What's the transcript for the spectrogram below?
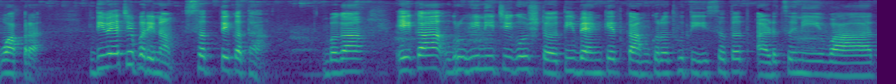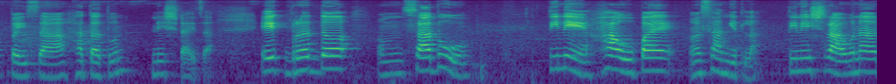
वापरा. दिव्याचे परिणाम सत्यकथा. बघा एका गृहिणीची गोष्ट ती बँकेत काम करत होती. सतत अडचणी वाद पैसा हातातून निष्ठायचा. एक वृद्ध साधू तिने हा उपाय सांगितला. तिने श्रावणात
